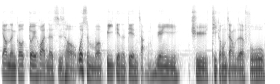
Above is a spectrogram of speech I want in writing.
要能够兑换的时候，为什么 B 店的店长愿意去提供这样子的服务？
